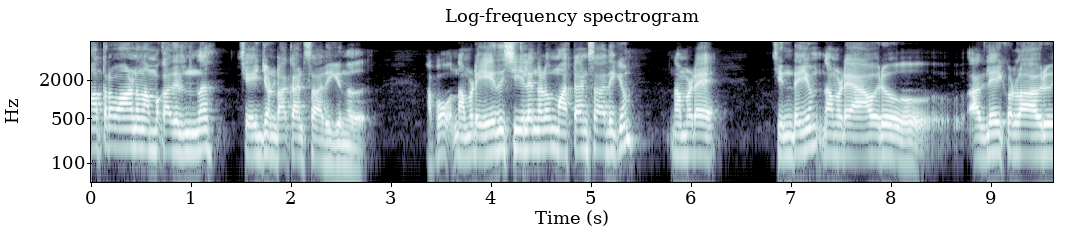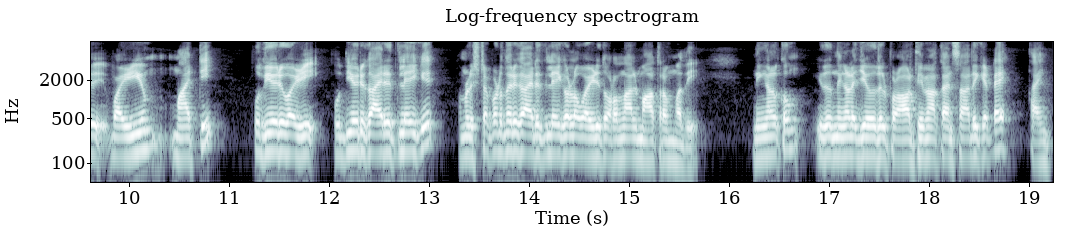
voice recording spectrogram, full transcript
മാത്രമാണ് നമുക്കതിൽ നിന്ന് ചേഞ്ച് ഉണ്ടാക്കാൻ സാധിക്കുന്നത്. അപ്പോൾ നമ്മുടെ ഏത് ശീലങ്ങളും മാറ്റാൻ സാധിക്കും. നമ്മുടെ ചിന്തയും നമ്മുടെ ആ ഒരു അതിലേക്കുള്ള ആ ഒരു വഴിയും മാറ്റി പുതിയൊരു വഴി പുതിയൊരു കാര്യത്തിലേക്ക് നമ്മൾ ഇഷ്ടപ്പെടുന്ന ഒരു കാര്യത്തിലേക്കുള്ള വഴി തുറന്നാൽ മാത്രം മതി. നിങ്ങൾക്കും ഇത് നിങ്ങളുടെ ജീവിതത്തിൽ പ്രാവർത്തികമാക്കാൻ സാധിക്കട്ടെ. താങ്ക്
